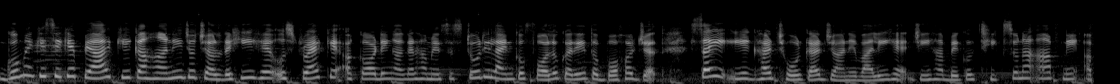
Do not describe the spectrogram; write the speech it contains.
गुम है किसी के प्यार की कहानी जो चल रही है, उस ट्रैक के अकॉर्डिंग अगर हम इस स्टोरी लाइन को फॉलो करें तो बहुत जल्द सही ये घर छोड़कर जाने वाली है। जी हाँ बिल्कुल ठीक सुना आपने, अब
